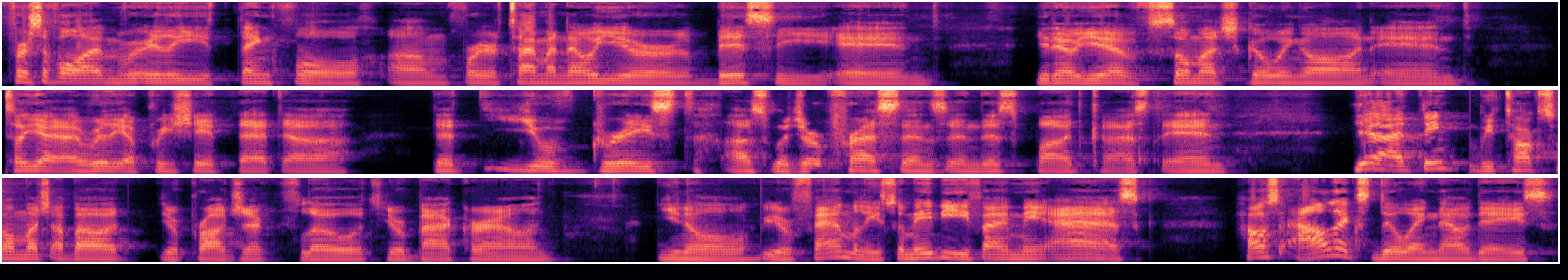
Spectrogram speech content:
First of all, I'm really thankful um, for your time. I know you're busy and you know you have so much going on, and so yeah, I really appreciate that uh, that you've graced us with your presence in this podcast. And yeah, I think we talked so much about your project float, your background, you know your family so maybe if i may ask how's alex doing nowadays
